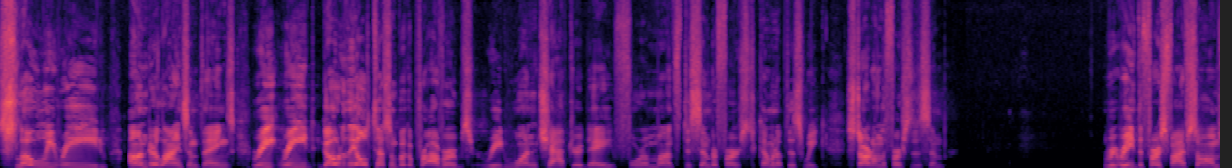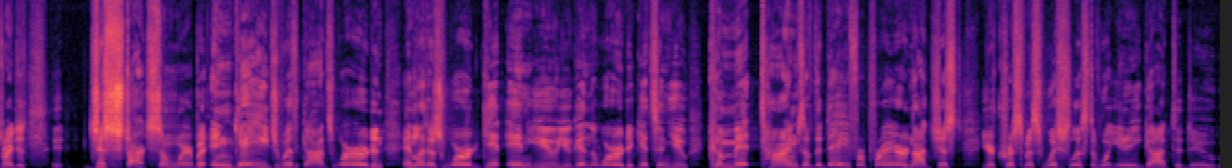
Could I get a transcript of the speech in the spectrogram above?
Slowly read, underline some things. Read, read, go to the Old Testament book of Proverbs. Read one chapter a day for a month, December 1st, coming up this week. Start on the 1st of December. Read the first five Psalms, right? Just, just start somewhere, but engage with God's word and, and let His word get in you. You get in the word, it gets in you. Commit times of the day for prayer, not just your Christmas wish list of what you need God to do,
